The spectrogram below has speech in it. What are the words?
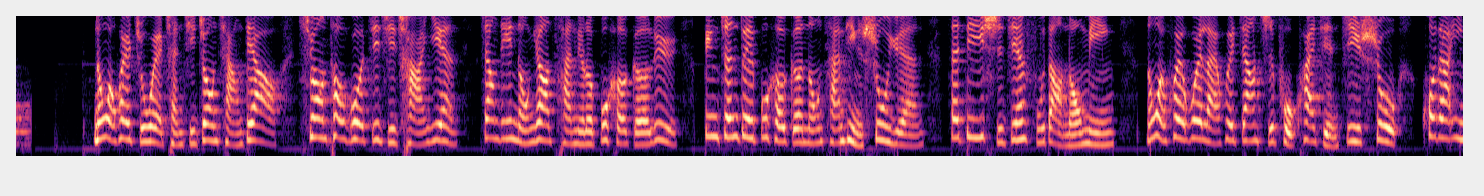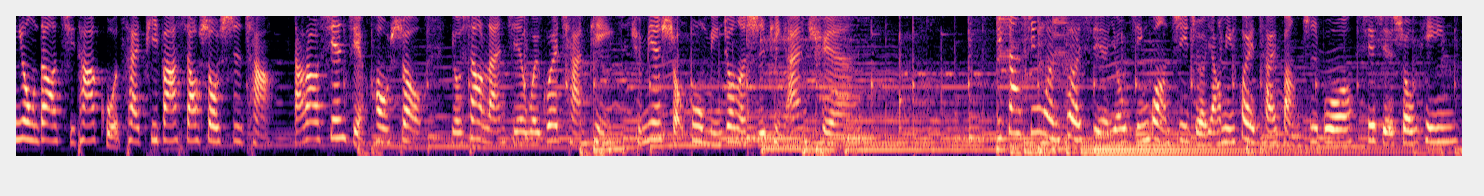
农委会主委陈其仲强调，希望透过积极查验，降低农药残留的不合格率，并针对不合格农产品溯源，在第一时间辅导农民。农委会未来会将质谱快检技术扩大应用到其他果菜批发销售市场，达到先检后售，有效拦截违规产品，全面守护民众的食品安全。以上新闻特写由警广记者杨明慧采访直播，谢谢收听。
